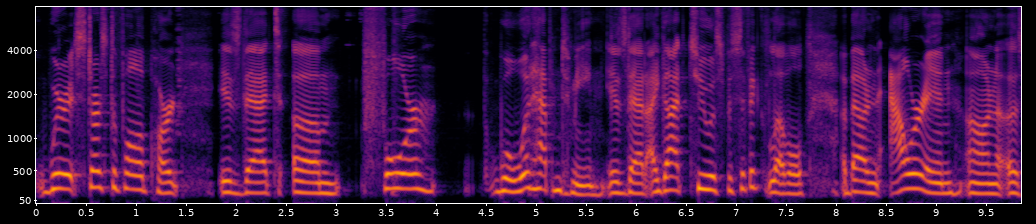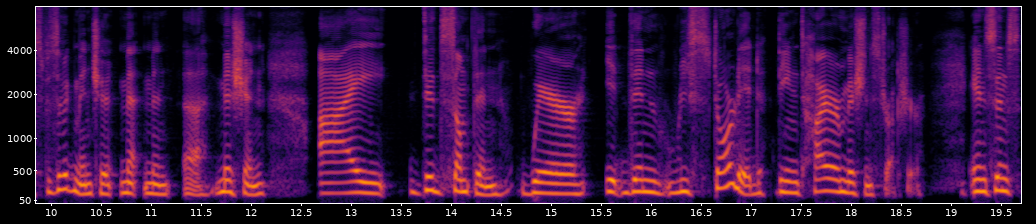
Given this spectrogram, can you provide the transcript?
where it starts to fall apart is that um, for well, what happened to me is that I got to a specific level about an hour in on a specific min- uh, mission, I did something where it then restarted the entire mission structure. And since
